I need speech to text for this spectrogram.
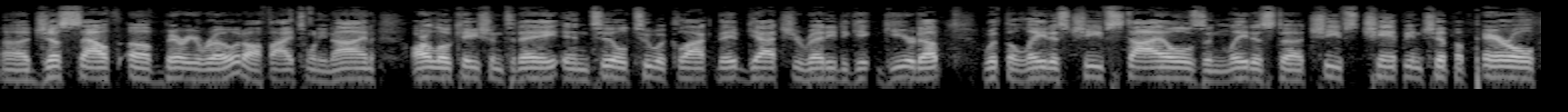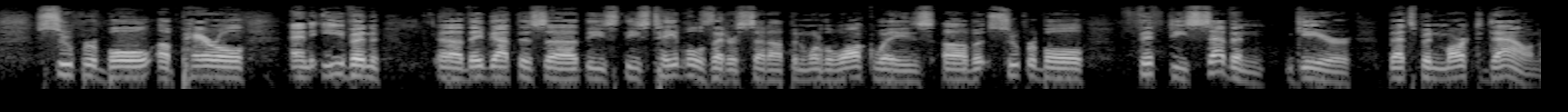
uh, just south of Barry Road off I 29. Our location today until 2 o'clock. They've got you ready to get geared up with the latest Chiefs styles and latest uh, Chiefs championship apparel, Super Bowl apparel, and even. Uh, they've got this uh, these these tables that are set up in one of the walkways of Super Bowl 57 gear that's been marked down.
